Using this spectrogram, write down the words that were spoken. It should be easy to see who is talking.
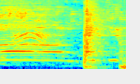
Speaker 1: ஓ குச்சி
